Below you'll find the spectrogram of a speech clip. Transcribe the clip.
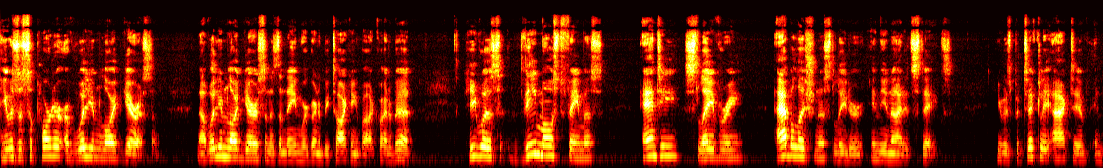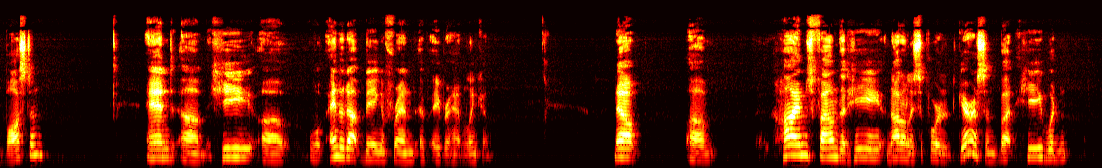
He was a supporter of William Lloyd Garrison. Now, William Lloyd Garrison is the name we're going to be talking about quite a bit. He was the most famous anti slavery abolitionist leader in the United States. He was particularly active in Boston, and um, he uh, ended up being a friend of Abraham Lincoln. Now, um, Himes found that he not only supported Garrison, but he would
